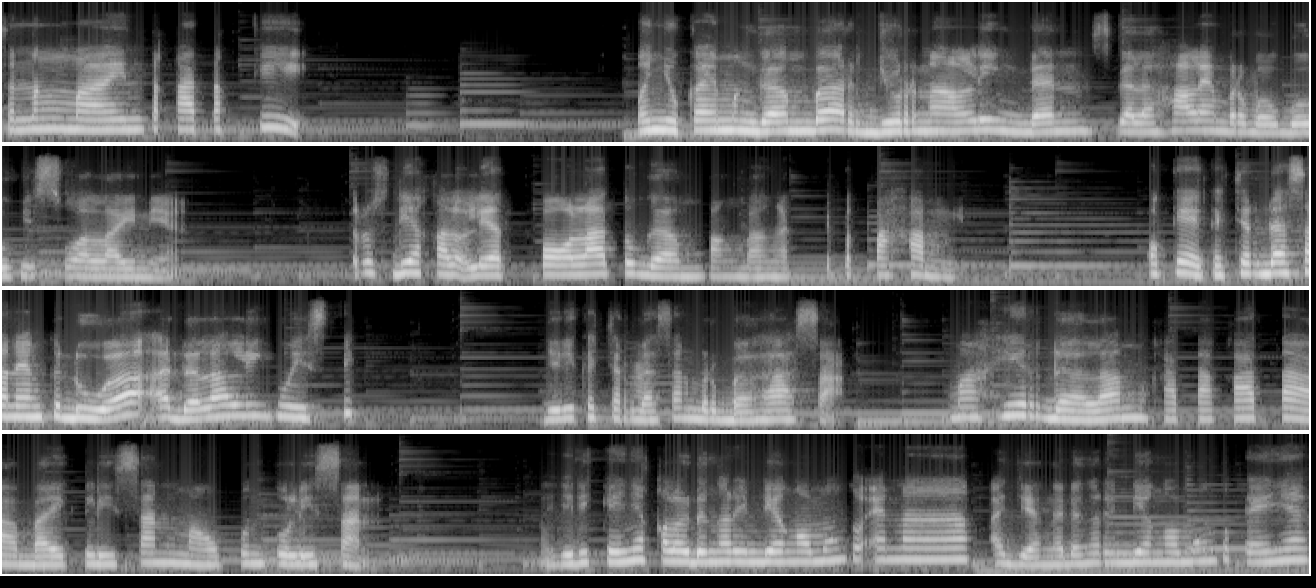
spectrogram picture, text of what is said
senang main teka-teki, menyukai menggambar, journaling, dan segala hal yang berbau-bau visual lainnya. Terus dia kalau lihat pola tuh gampang banget, cepet paham gitu. Oke, kecerdasan yang kedua adalah linguistik. Jadi kecerdasan berbahasa. Mahir dalam kata-kata baik lisan maupun tulisan. Nah, jadi kayaknya kalau dengerin dia ngomong tuh enak aja, nggak dengerin dia ngomong tuh kayaknya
